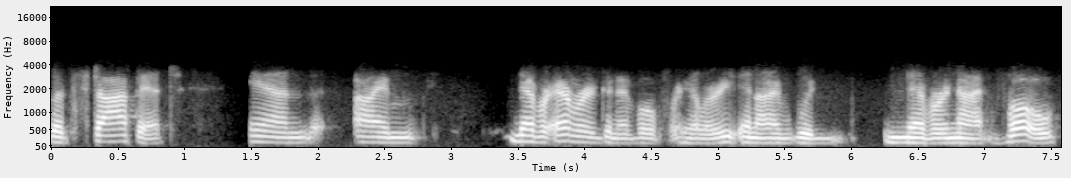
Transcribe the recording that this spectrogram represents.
let's stop it. And I'm never ever going to vote for Hillary, and I would never not vote.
